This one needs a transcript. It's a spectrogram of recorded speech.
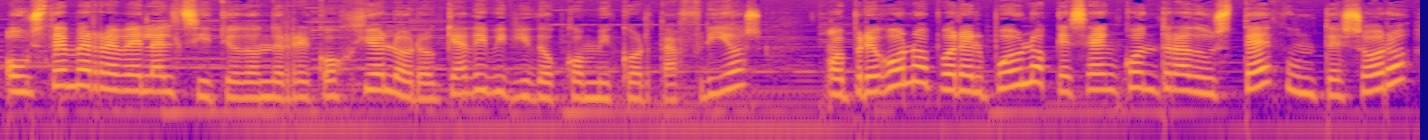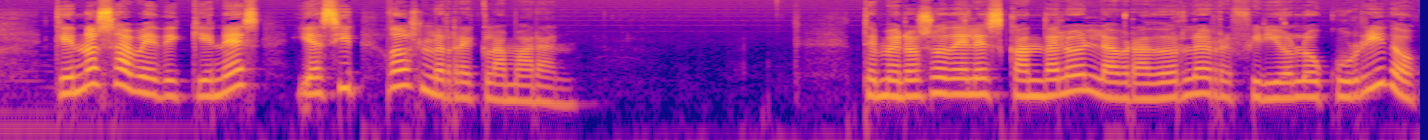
o usted me revela el sitio donde recogió el oro que ha dividido con mi cortafríos, o pregono por el pueblo que se ha encontrado usted un tesoro que no sabe de quién es y así todos le reclamarán. Temeroso del escándalo, el labrador le refirió lo ocurrido,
